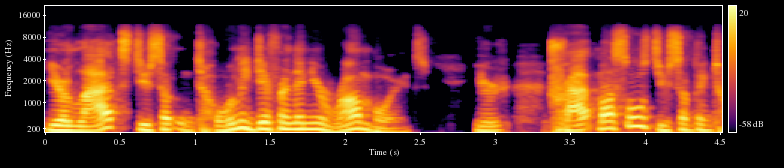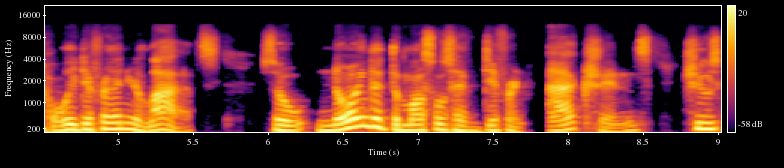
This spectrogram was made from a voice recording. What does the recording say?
Your lats do something totally different than your rhomboids. Your trap muscles do something totally different than your lats. So, knowing that the muscles have different actions, choose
